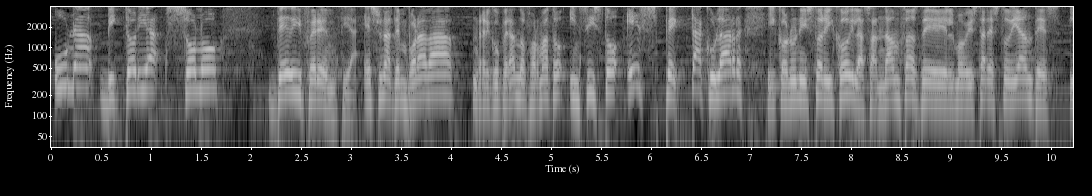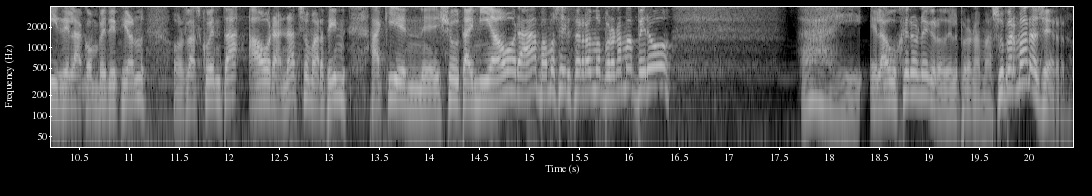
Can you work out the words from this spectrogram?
una victoria solo de diferencia. Es una temporada recuperando formato, insisto, espectacular y con un histórico y las andanzas del Movistar Estudiantes y de la competición os las cuenta ahora Nacho Martín aquí en Showtime. Y ahora vamos a ir cerrando programa, pero... ¡Ay! El agujero negro del programa. Supermanager.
